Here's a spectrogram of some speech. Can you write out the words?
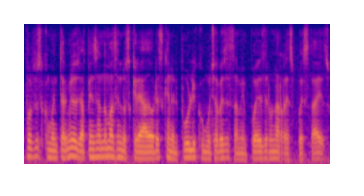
pues, pues como en términos ya pensando más en los creadores que en el público, muchas veces también puede ser una respuesta a eso.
